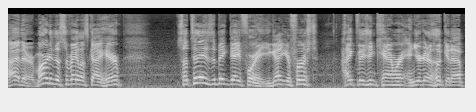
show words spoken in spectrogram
Hi there, Marty the surveillance guy here. So today is a big day for you. You got your first Hikvision camera and you're going to hook it up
